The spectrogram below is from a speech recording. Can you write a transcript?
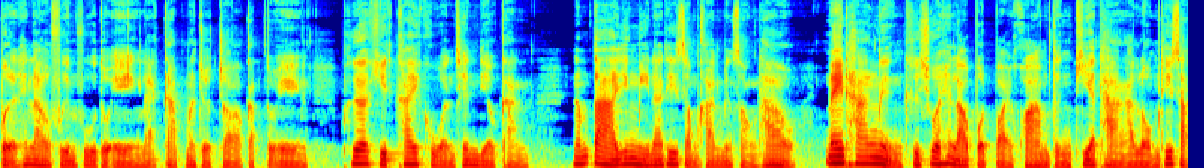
เปิดให้เราฟื้นฟูตัวเอง และกลับมาจดจ่อกับตัวเอง เพื่อคิดไข้ควรเช่นเดียวกัน น้ำตายิ่งมีหน้าที่สำคัญเป็นสองเท่า ในทางหนึ่งคือช่วยให้เราปลดปล่อยความตึงเครียดทางอารมณ์ที่สะ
